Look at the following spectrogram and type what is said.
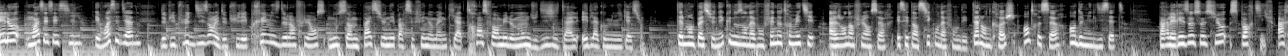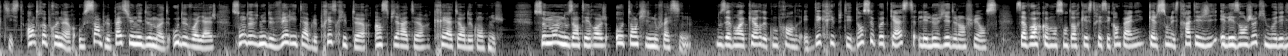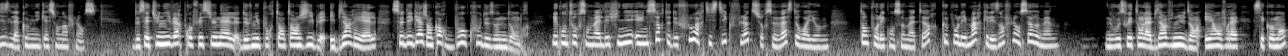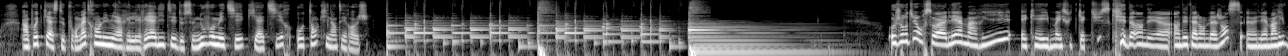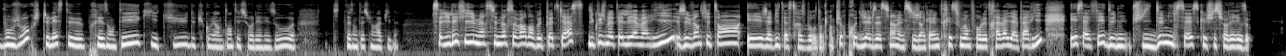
Hello, moi c'est Cécile. Et moi c'est Diane. Depuis plus de 10 ans et depuis les prémices de l'influence, nous sommes passionnés par ce phénomène qui a transformé le monde du digital et de la communication. Tellement passionnés que nous en avons fait notre métier, agent d'influenceur. Et c'est ainsi qu'on a fondé Talent Crush entre sœurs en 2017. Par les réseaux sociaux, sportifs, artistes, entrepreneurs ou simples passionnés de mode ou de voyage sont devenus de véritables prescripteurs, inspirateurs, créateurs de contenu. Ce monde nous interroge autant qu'il nous fascine. Nous avons à cœur de comprendre et décrypter dans ce podcast les leviers de l'influence, savoir comment sont orchestrées ces campagnes, quelles sont les stratégies et les enjeux qui modélisent la communication d'influence. De cet univers professionnel devenu pourtant tangible et bien réel, se dégagent encore beaucoup de zones d'ombre. Les contours sont mal définis et une sorte de flou artistique flotte sur ce vaste royaume, tant pour les consommateurs que pour les marques et les influenceurs eux-mêmes. Nous vous souhaitons la bienvenue dans Et en vrai, c'est comment? Un podcast pour mettre en lumière les réalités de ce nouveau métier qui attire autant qu'il interroge. Aujourd'hui, on reçoit Léa Marie, aka My Sweet Cactus, qui est un des, euh, talents de l'agence. Euh, Léa Marie, bonjour, je te laisse te présenter. Qui es-tu? Depuis combien de temps tu sur les réseaux? Petite présentation rapide. Salut les filles, merci de me recevoir dans votre podcast. Du coup, je m'appelle Léa Marie, j'ai 28 ans et j'habite à Strasbourg, donc un pur produit alsacien, même si je viens quand même très souvent pour le travail à Paris. Et ça fait depuis 2016 que je suis sur les réseaux.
